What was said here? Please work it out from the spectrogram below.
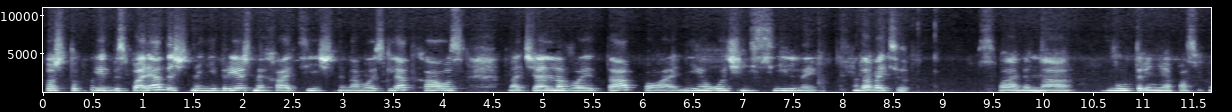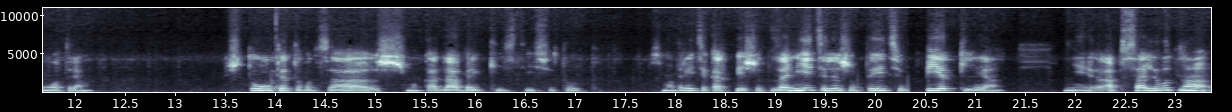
то, что вид беспорядочный, небрежный, хаотичный. На мой взгляд, хаос начального этапа не очень сильный. Давайте с вами на внутреннее посмотрим, что вот это вот за шмакодабрики здесь идут. Смотрите, как пишет. Заметили же вот эти петли. Не, абсолютно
